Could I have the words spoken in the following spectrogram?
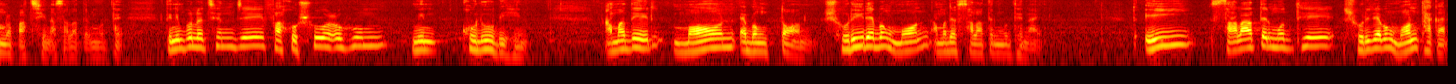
আমরা পাচ্ছি না সালাতের মধ্যে? তিনি বলেছেন যে ফাহুসুহুম মিন কুলুবিহীন আমাদের মন এবং তন, শরীর এবং মন আমাদের সালাতের মধ্যে নাই। তো এই সালাতের মধ্যে শরীর এবং মন থাকার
